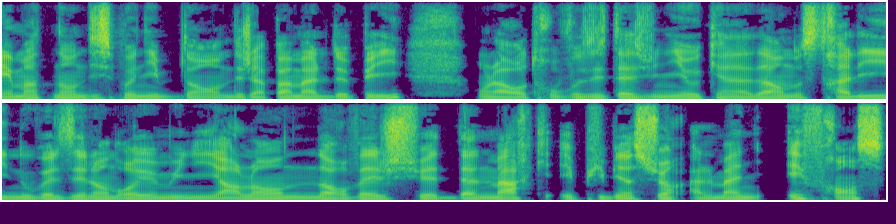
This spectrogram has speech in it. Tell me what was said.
est maintenant disponible dans déjà pas mal de pays. On la retrouve aux États-Unis, au Canada, en Australie, Nouvelle-Zélande, Royaume-Uni, Irlande, Norvège, Suède, Danemark, et puis bien sûr Allemagne et France.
